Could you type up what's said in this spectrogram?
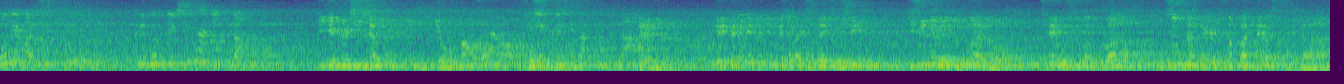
오늘 마치고 그분들 시상이 있잖아요. 이게 그 시작이군요. 맞아요. 이게 좋습니다. 그 시상입니다. 네. 우리 혜리 대표님께서 말씀해 주신 기준을 통하여 최우수상과 우수상을 선발하였습니다.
